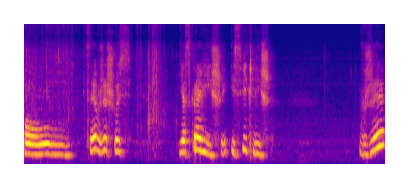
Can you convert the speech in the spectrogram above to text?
О, це вже щось яскравіше і світліше. Вже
